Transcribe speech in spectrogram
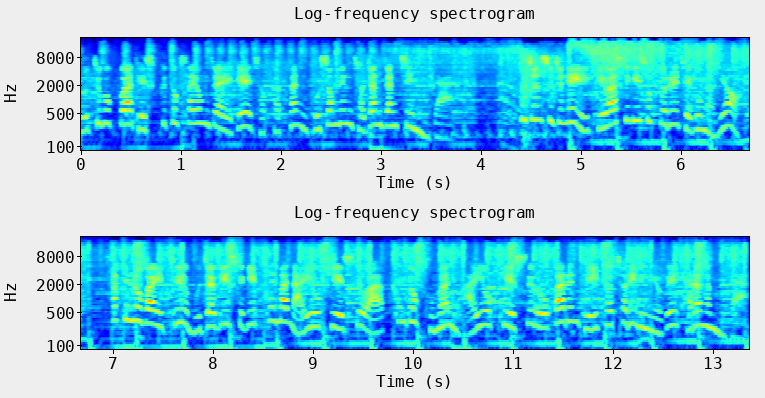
노트북과 데스크톱 사용자에게 적합한 고성능 저장 장치입니다. 표준 수준의 읽기와 쓰기 속도를 제공하며 4kB 무작위 쓰기 8만 IOPS와 판독 9만 IOPS로 빠른 데이터 처리 능력을 자랑합니다.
